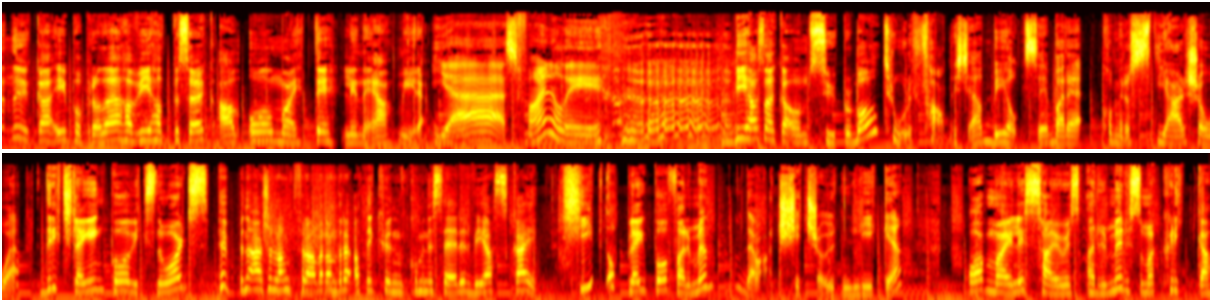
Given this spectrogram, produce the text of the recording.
Denne uka i Poprådet har vi hatt besøk av almighty Linnea Myhre. Yes, finally! vi har snakka om Superbowl. Tror du faen ikke at Beyoncé bare kommer og stjeler showet? Drittslenging på Vixen Awards. Puppene er så langt fra hverandre at de kun kommuniserer via Skype. Kjipt opplegg på Farmen. Det var et shitshow uten like. Og Miley Cyrus-armer som har klikka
